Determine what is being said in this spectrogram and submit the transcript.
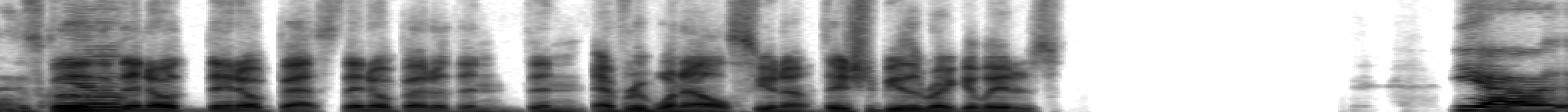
Because clearly yep. they know they know best. They know better than than everyone else, you know. They should be the regulators yeah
